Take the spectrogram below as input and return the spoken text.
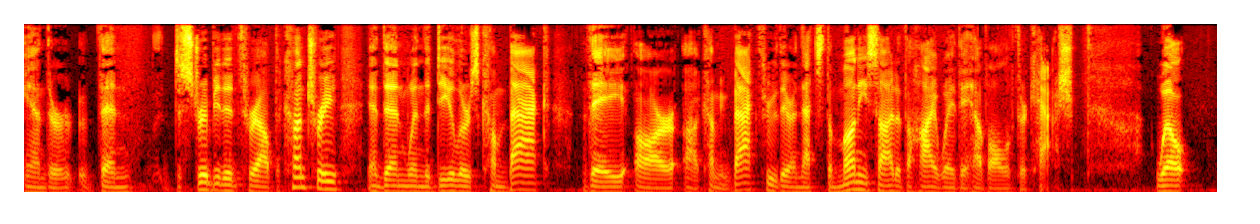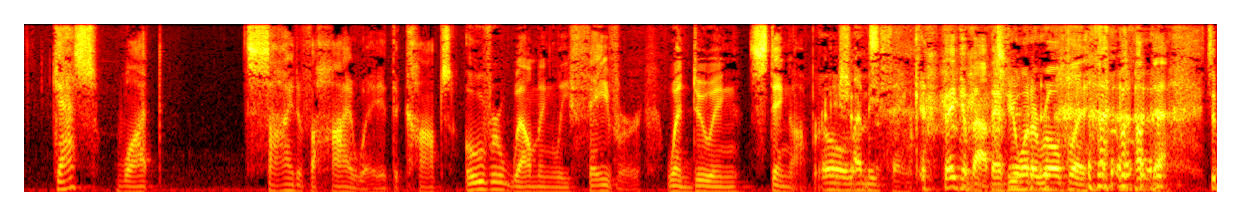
and they're then distributed throughout the country. And then when the dealers come back, they are uh, coming back through there, and that's the money side of the highway. They have all of their cash. Well, guess what side of the highway the cops overwhelmingly favor when doing sting operations. oh, let me think. Think about that if you want to role play about that. So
